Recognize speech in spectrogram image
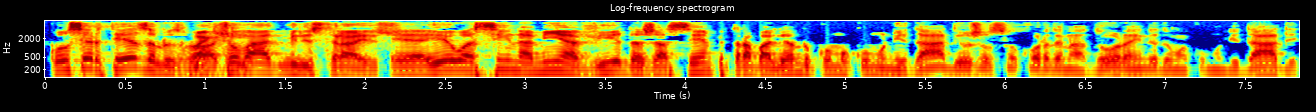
Com certeza, Luiz Como é que o senhor vai administrar isso? É, eu, assim, na minha vida, já sempre trabalhando como comunidade, hoje eu sou coordenador ainda de uma comunidade,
